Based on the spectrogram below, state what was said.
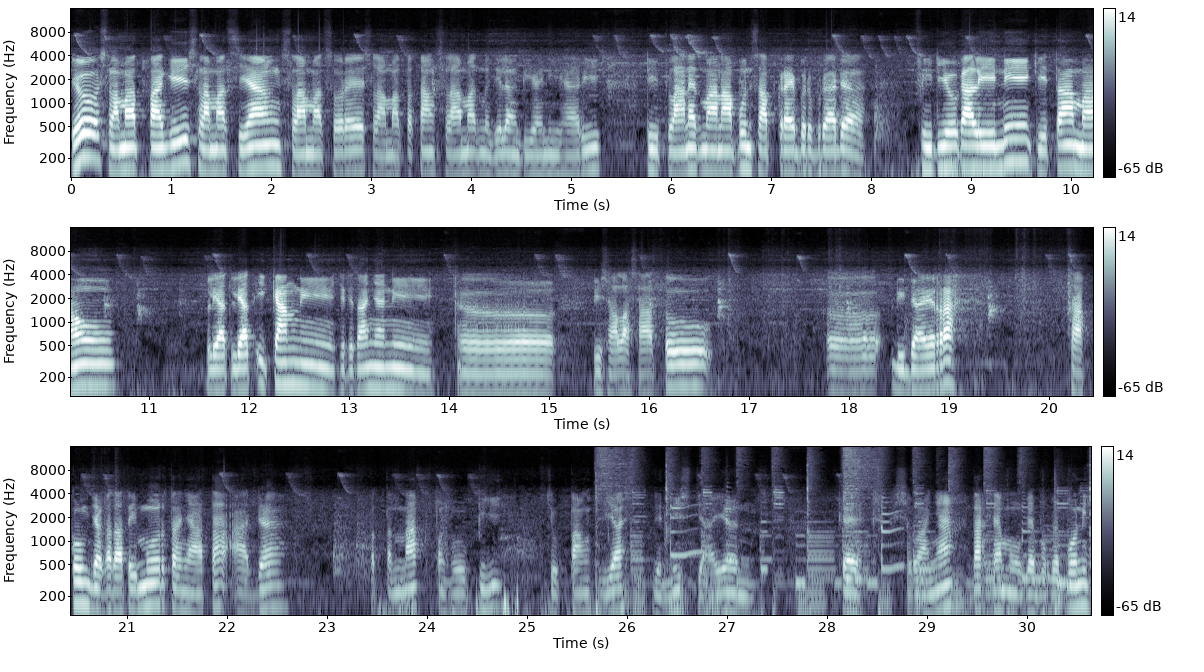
Yuk, selamat pagi, selamat siang, selamat sore, selamat petang, selamat menjelang dini hari di planet mana pun subscriber berada. Video kali ini kita mau lihat-lihat ikan nih ceritanya nih eh, di salah satu eh, di daerah Cakung Jakarta Timur ternyata ada peternak penghobi cupang hias jenis giant oke seruannya ntar saya mau kepo-kepo nih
